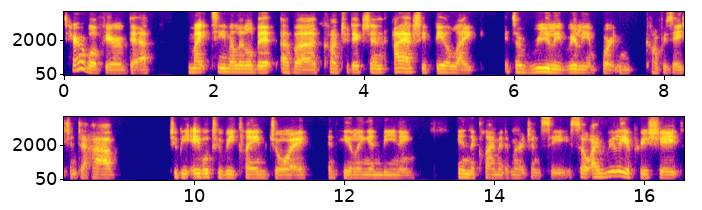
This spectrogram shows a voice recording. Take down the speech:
terrible fear of death might seem a little bit of a contradiction. I actually feel like it's a really really important conversation to have to be able to reclaim joy and healing and meaning in the climate emergency. So I really appreciate,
